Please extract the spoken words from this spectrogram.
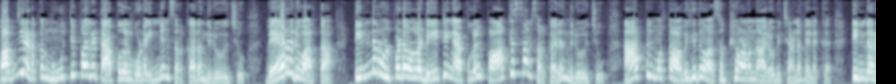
പബ്ജി അടക്കം നൂറ്റി പതിനെട്ട് ആപ്പുകൾ കൂടെ ഇന്ത്യൻ സർക്കാർ നിരോധിച്ചു. വേറൊരു വാർത്ത. ടിൻഡർ ഉൾപ്പെടെയുള്ള ഡേറ്റിംഗ് ആപ്പുകൾ പാകിസ്ഥാൻ സർക്കാർ നിരോധിച്ചു. ആപ്പിൽ മൊത്തം അവിഹിതവും അസഭ്യമാണെന്ന് ആരോപിച്ചാണ് വിലക്ക്. ടിൻഡർ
